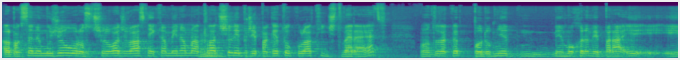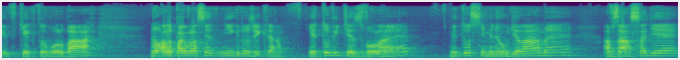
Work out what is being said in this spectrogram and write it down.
ale pak se nemůžou rozčilovat, že vás někam jinam natlačili, hmm. protože pak je to kulatý čtverec. Ono to takhle podobně mimochodem vypadá i, i v těchto volbách. No ale pak vlastně někdo říká, je to vítěz voleb, my to s nimi neuděláme a v zásadě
